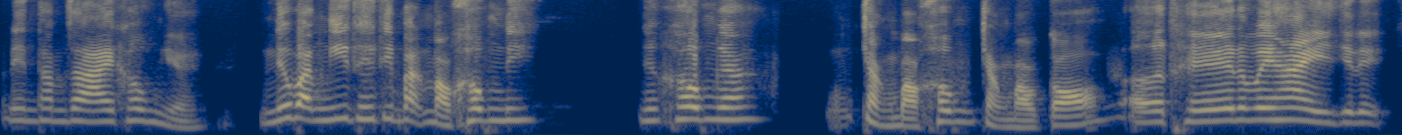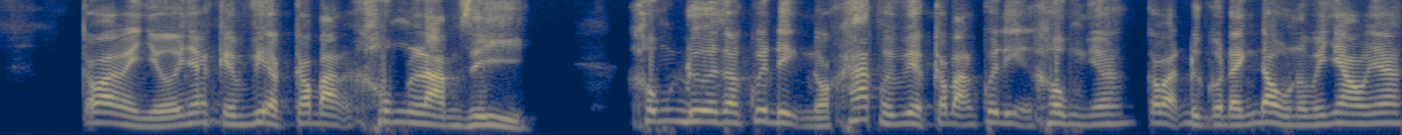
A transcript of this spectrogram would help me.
nên tham gia hay không nhỉ? Nếu bạn nghĩ thế thì bạn bảo không đi. Nhưng không nhá, cũng chẳng bảo không, chẳng bảo có. Ờ thế nó mới hay chứ đi. Các bạn phải nhớ nhá, cái việc các bạn không làm gì, không đưa ra quyết định nó khác với việc các bạn quyết định không nhá. Các bạn đừng có đánh đầu nó với nhau nhá.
